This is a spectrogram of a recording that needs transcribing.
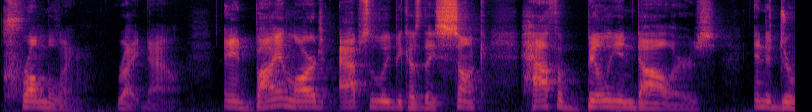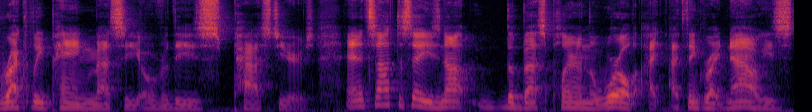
crumbling right now. And by and large, absolutely because they sunk half a billion dollars into directly paying Messi over these past years. And it's not to say he's not the best player in the world. I, I think right now he's,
